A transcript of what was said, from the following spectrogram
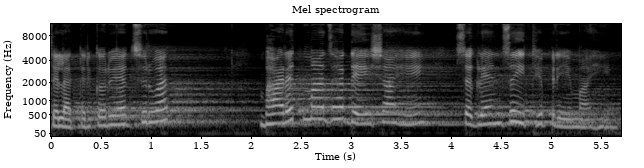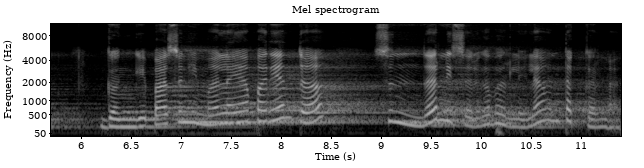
चला तर करूयात सुरुवात. भारत माझा देश आहे सगळ्यांचं इथे प्रेम आहे. गंगेपासून हिमालयापर्यंत सुंदर निसर्ग भरलेला अंतकरणात.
